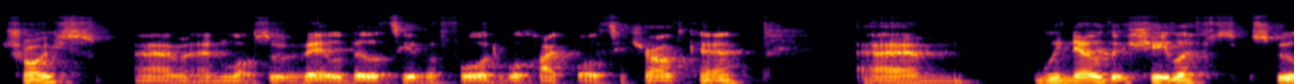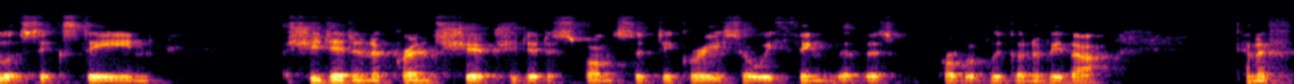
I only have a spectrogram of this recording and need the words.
choice um, and lots of availability of affordable, high quality childcare. Um, we know that she left school at 16. She did an apprenticeship, she did a sponsored degree. So we think that there's probably going to be that kind of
